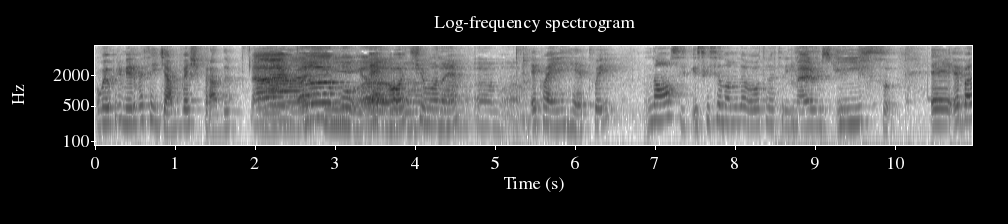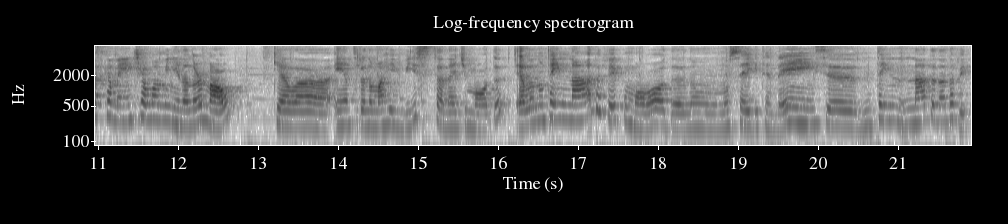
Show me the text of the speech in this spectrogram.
O meu primeiro vai ser Diabo Veste Prada. Ah, sim, É amo. ótimo, né? Amo, amo. É com a Anne Hathaway. Nossa, esqueci o nome da outra atriz. Meryl Streep. Isso. É, é basicamente é uma menina normal que ela entra numa revista, né, de moda. Ela não tem nada a ver com moda, não, não segue tendência, não tem nada, nada a ver.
